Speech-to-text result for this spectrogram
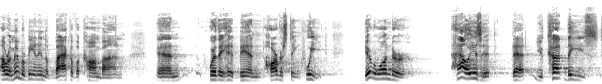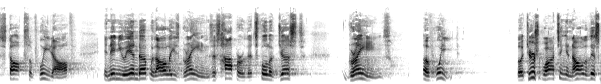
I remember being in the back of a combine and where they had been harvesting wheat. You ever wonder how is it that you cut these stalks of wheat off and then you end up with all these grains, this hopper that's full of just grains of wheat. But you're watching and all of this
